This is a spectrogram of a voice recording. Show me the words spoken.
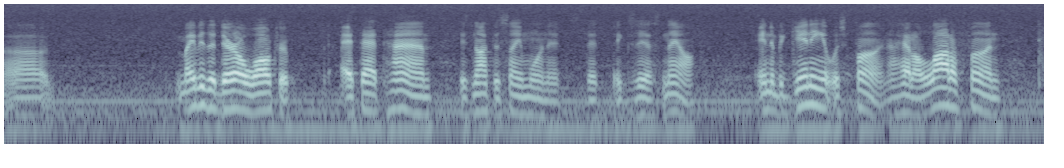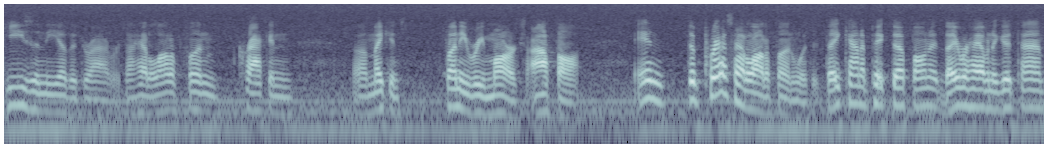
Uh, maybe the Darrell Waltrip at that time is not the same one that, that exists now. In the beginning, it was fun. I had a lot of fun teasing the other drivers. I had a lot of fun cracking uh, making funny remarks, I thought. And the press had a lot of fun with it. They kind of picked up on it. They were having a good time.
